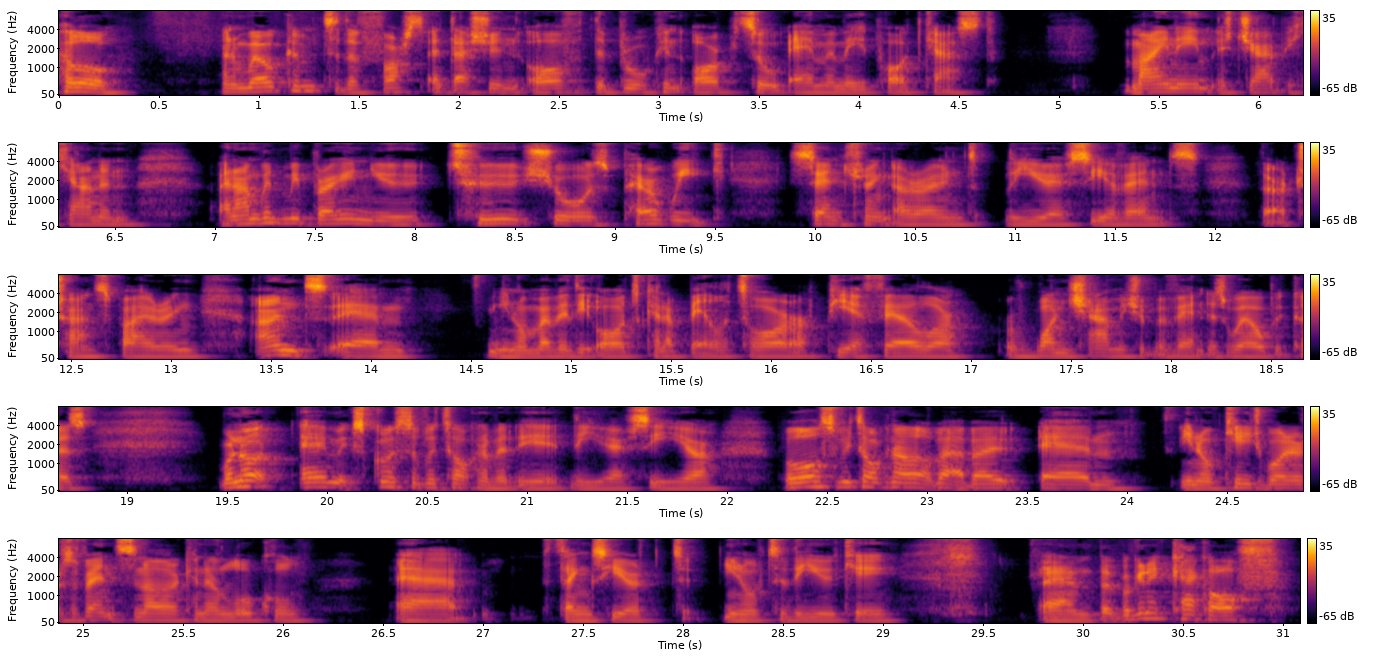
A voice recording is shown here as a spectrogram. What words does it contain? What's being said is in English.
Hello, and welcome to the first edition of the Broken Orbital MMA podcast. My name is Jack Buchanan, and I'm going to be bringing you two shows per week centering around the UFC events that are transpiring and, um, you know, maybe the odd kind of Bellator or PFL or, or one championship event as well, because we're not um, exclusively talking about the, the UFC here. We'll also be talking a little bit about, um, you know, Cage Warriors events and other kind of local uh, things here, to, you know, to the UK. Um, but we're going to kick off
